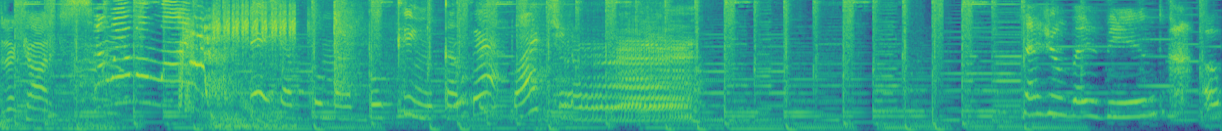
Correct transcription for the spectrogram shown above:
Dracarys. Deixa eu tomar um pouquinho de café, pode? Sejam bem-vindos ao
